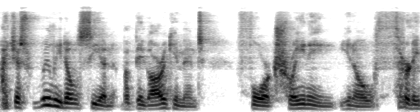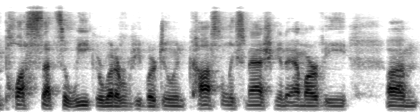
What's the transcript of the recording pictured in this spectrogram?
I just really don't see a, a big argument for training, you know, 30 plus sets a week or whatever people are doing, constantly smashing into MRV. Um,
